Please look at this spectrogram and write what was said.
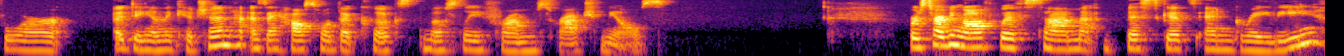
for a day in the kitchen as a household that cooks mostly from scratch meals. We're starting off with some biscuits and gravy.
